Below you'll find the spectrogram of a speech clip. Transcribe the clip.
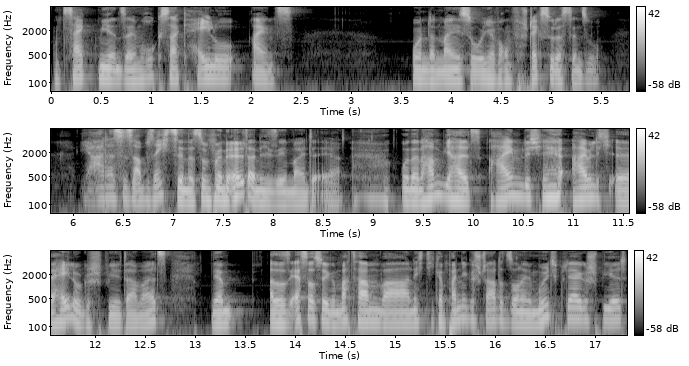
Und zeigt mir in seinem Rucksack Halo 1. Und dann meine ich so, ja, warum versteckst du das denn so? Ja, das ist ab 16, das dürfen meine Eltern nicht sehen, meinte er. Und dann haben wir halt heimlich, heimlich äh, Halo gespielt damals. Wir haben also das erste, was wir gemacht haben, war nicht die Kampagne gestartet, sondern den Multiplayer gespielt.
